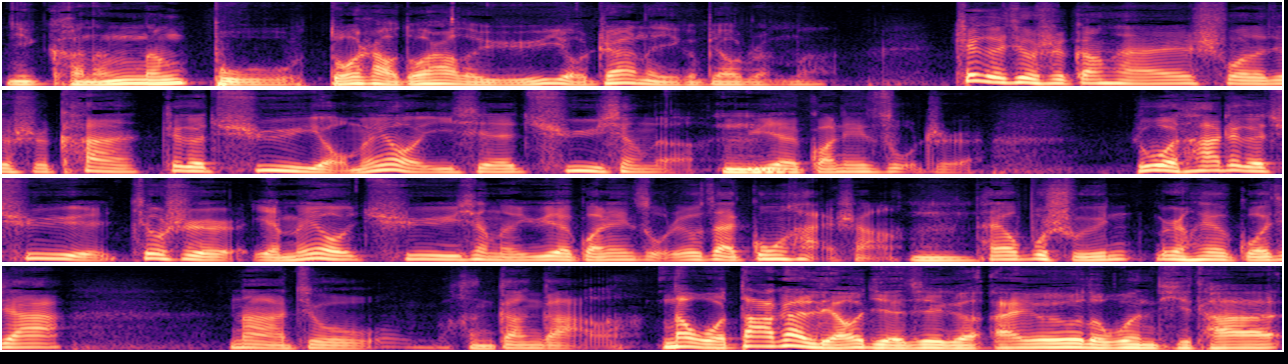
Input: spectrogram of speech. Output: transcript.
你可能能捕多少多少的鱼，有这样的一个标准吗？这个就是刚才说的，就是看这个区域有没有一些区域性的渔业管理组织。如果它这个区域就是也没有区域性的渔业管理组织，又在公海上，嗯，它又不属于任何一个国家，那就很尴尬了。那我大概了解这个 IUU 的问题，它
